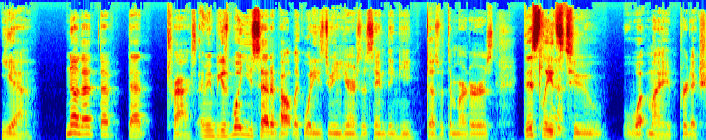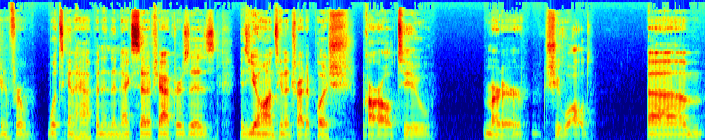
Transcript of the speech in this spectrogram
Yeah. No, that that that tracks. I mean, because what you said about like what he's doing here is the same thing he does with the murderers. This leads yeah. to what my prediction for what's going to happen in the next set of chapters is is Johan's going to try to push Carl to murder Schuwald. Um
